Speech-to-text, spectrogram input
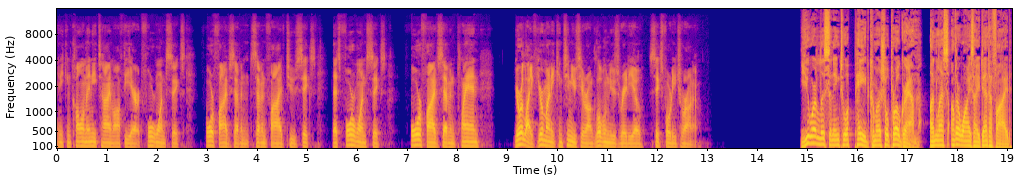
And you can call him anytime off the air at 416 457 7526. That's 416 457 plan. Your life, your money continues here on Global News Radio 640 Toronto. You are listening to a paid commercial program. Unless otherwise identified,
